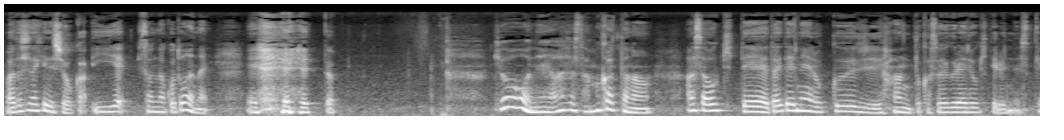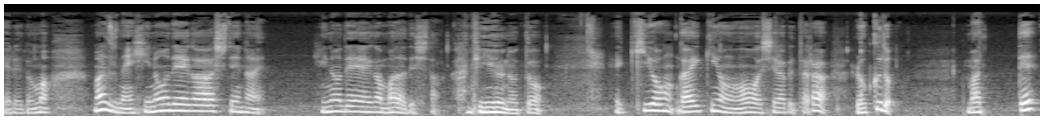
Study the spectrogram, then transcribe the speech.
私だけでしょうか？いいえそんなことはない。えー、っと。今日ね朝寒かったな。朝起きて大体ね6時半とかそれぐらいで起きてるんですけれどもまずね日の出がしてない。日の出がまだでした。っていうのと気温外気温を調べたら6度。待って。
